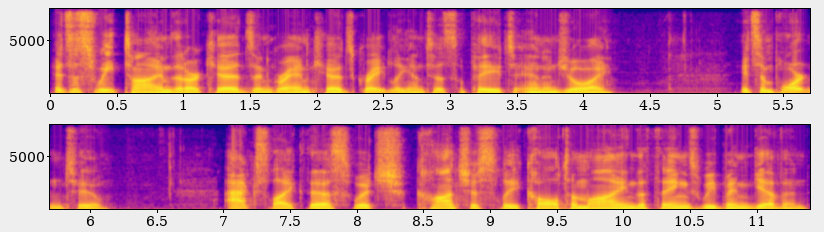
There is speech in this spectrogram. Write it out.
It's a sweet time that our kids and grandkids greatly anticipate and enjoy. It's important, too. Acts like this, which consciously call to mind the things we've been given,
